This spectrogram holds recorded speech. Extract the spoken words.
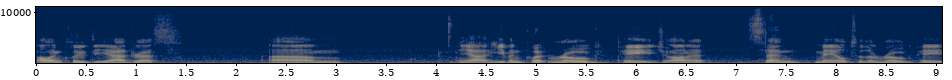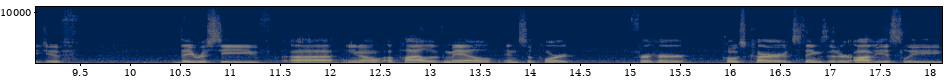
I'll include the address. Um, yeah, even put rogue page on it. Send mail to the rogue page if they receive, uh, you know, a pile of mail in support for her, postcards, things that are obviously,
